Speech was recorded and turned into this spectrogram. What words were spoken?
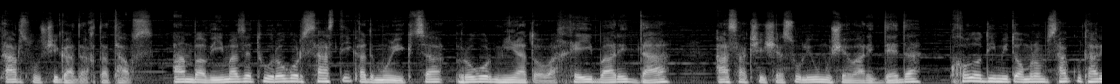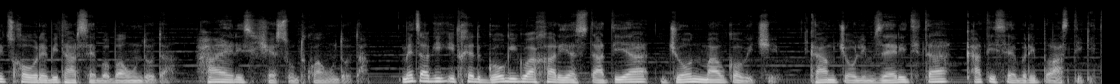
წარსულში გადახდა თავს. ამბავი იმაზე თუ როგორ სასტიკად მოიქცა, როგორ მიატოვა ხეიბარი და ასაკში შესული უმუშევარი დედა, მხოლოდ იმიტომ რომ საკუთარი ცხოვრებით არსებობა უნდოდა. ჰაერის შესუნთქვა უნდოდა. მე წაგიკითხეთ გოგი გვახარიას სტატია ჯონ მალკოვიჩი, გამჭოლი მზერით და კატისებრი პლასტიკით.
